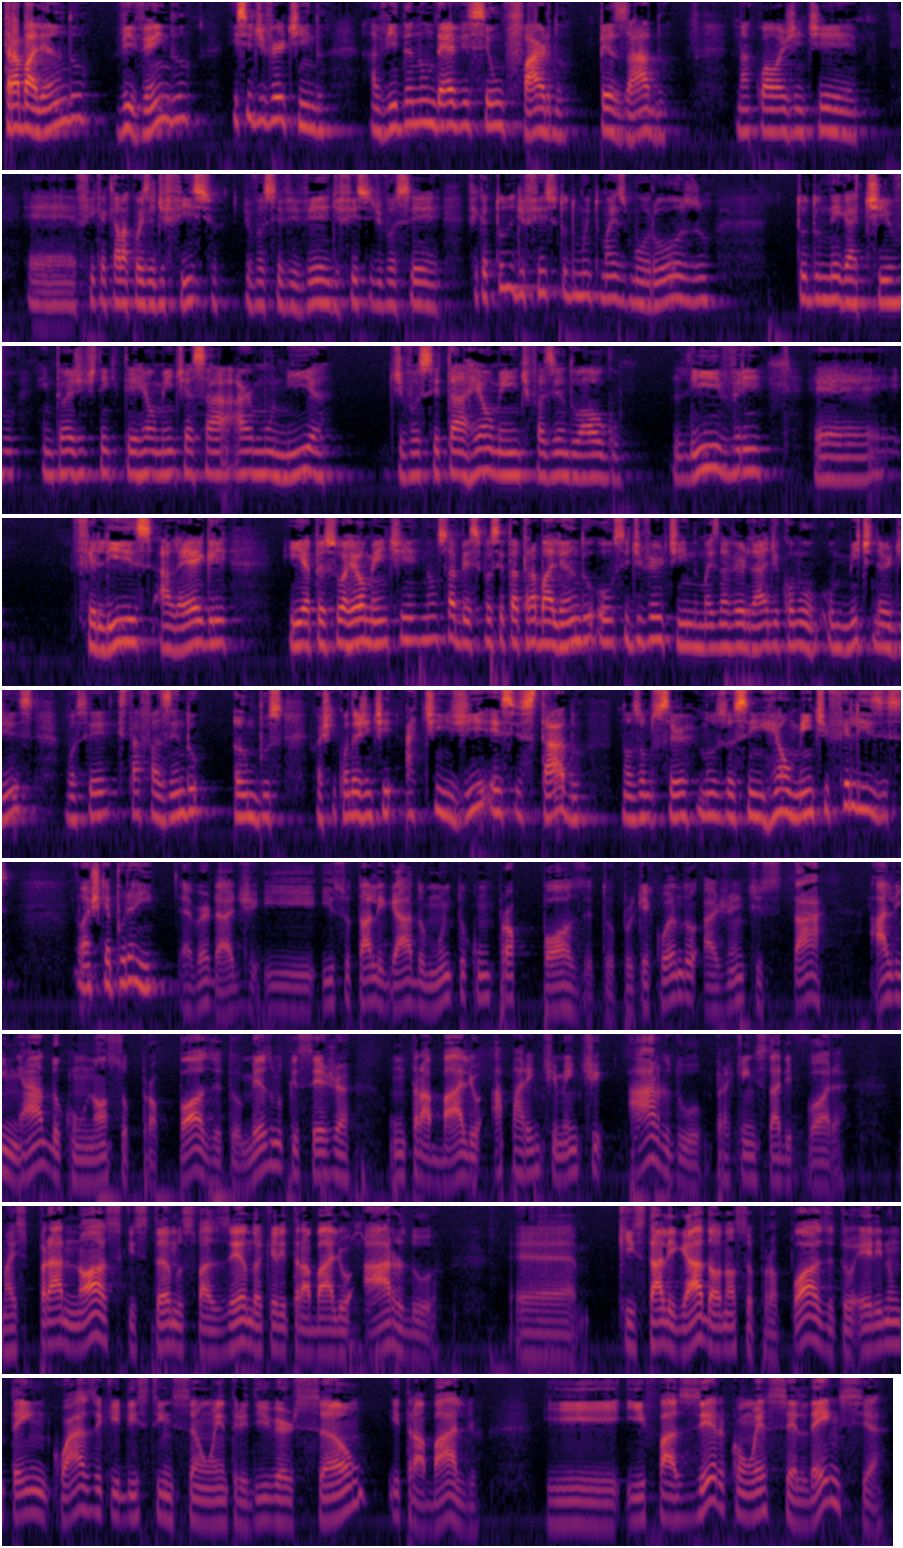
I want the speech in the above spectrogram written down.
trabalhando, vivendo e se divertindo. A vida não deve ser um fardo pesado na qual a gente é, fica aquela coisa difícil de você viver, difícil de você. Fica tudo difícil, tudo muito mais moroso, tudo negativo. Então a gente tem que ter realmente essa harmonia de você estar tá realmente fazendo algo livre, é, feliz, alegre e a pessoa realmente não saber se você está trabalhando ou se divertindo, mas na verdade, como o Michener diz, você está fazendo ambos. Eu acho que quando a gente atingir esse estado, nós vamos sermos assim realmente felizes. Eu acho que é por aí. É verdade. E isso está ligado muito com propósito, porque quando a gente está alinhado com o nosso propósito, mesmo que seja um trabalho aparentemente árduo para quem está de fora, mas para nós que estamos fazendo aquele trabalho árduo, é, que está ligado ao nosso propósito, ele não tem quase que distinção entre diversão e trabalho. E, e fazer com excelência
